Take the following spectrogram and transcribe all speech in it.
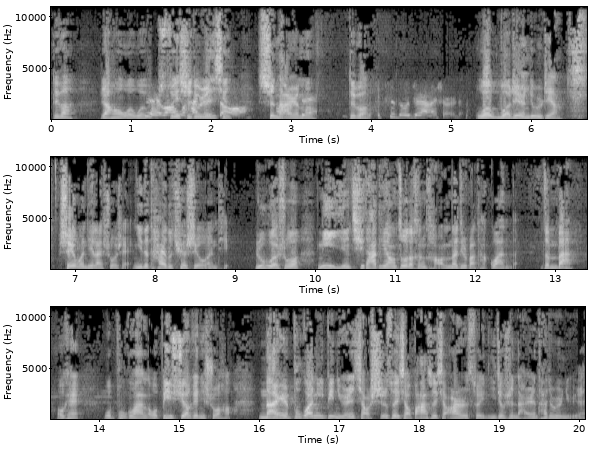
对吧？然后我我随时就任性，是男人吗？对吧？每次都这样式儿的。我我这人就是这样，谁有问题来说谁。你的态度确实有问题。如果说你已经其他地方做的很好了，那就是把他惯的，怎么办？OK，我不惯了，我必须要跟你说好。男人不管你比女人小十岁、小八岁、小二十岁，你就是男人，他就是女人。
